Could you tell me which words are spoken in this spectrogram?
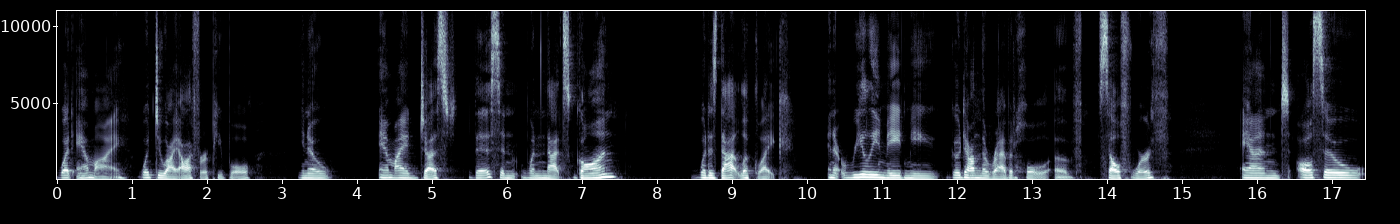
What am I? What do I offer people? You know, am I just this? And when that's gone, what does that look like? And it really made me go down the rabbit hole of self worth and also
